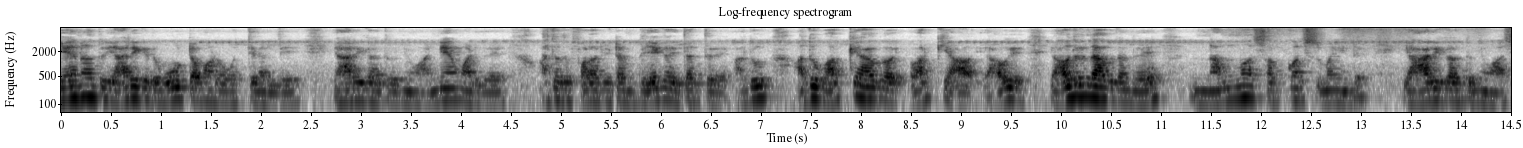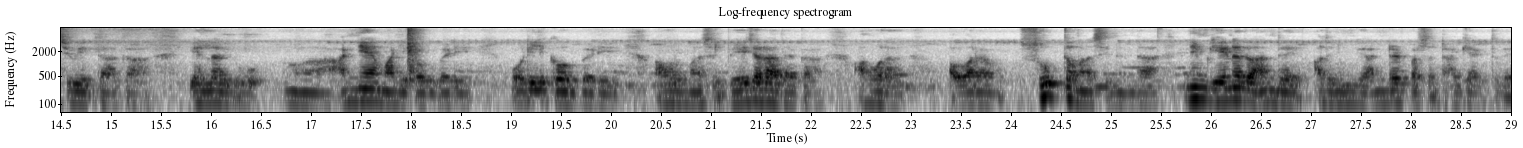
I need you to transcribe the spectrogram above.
ಏನಾದರೂ ಯಾರಿಗಾದರೂ ಊಟ ಮಾಡೋ ಹೊತ್ತಿನಲ್ಲಿ ಯಾರಿಗಾದರೂ ನೀವು ಅನ್ಯಾಯ ಮಾಡಿದರೆ ಅದರದ್ದು ಫಲ ರಿಟರ್ನ್ ಬೇಗ ಇದಾಗ್ತದೆ. ಅದು ಅದು ವಾಕ್ಯ ಆಗೋ ವಾಕ್ಯ ಯಾವ, ಯಾವುದರಿಂದ ಆಗೋದಂದರೆ ನಮ್ಮ ಸಬ್ಕಾನ್ಸ್ ಮೈಂಡ್ ಯಾರಿಗಾದರೂ ನೀವು ಹಸಿವು ಇದ್ದಾಗ ಎಲ್ಲರಿಗೂ ಅನ್ಯಾಯ ಮಾಡಲಿಕ್ಕೆ ಹೋಗಬೇಡಿ, ಹೊಡಿಲಿಕ್ಕೆ ಹೋಗಬೇಡಿ, ಅವ್ರ ಮನಸ್ಸಲ್ಲಿ ಬೇಜಾರಾದಾಗ ಅವರ ಅವರ ಸೂಕ್ತ ಮನಸ್ಸಿನಿಂದ ನಿಮ್ಗೆ ಏನಾದರೂ ಅಂದರೆ ಅದು ನಿಮಗೆ ಹಂಡ್ರೆಡ್ ಪರ್ಸೆಂಟ್ ಆಗಿ ಆಗ್ತದೆ.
